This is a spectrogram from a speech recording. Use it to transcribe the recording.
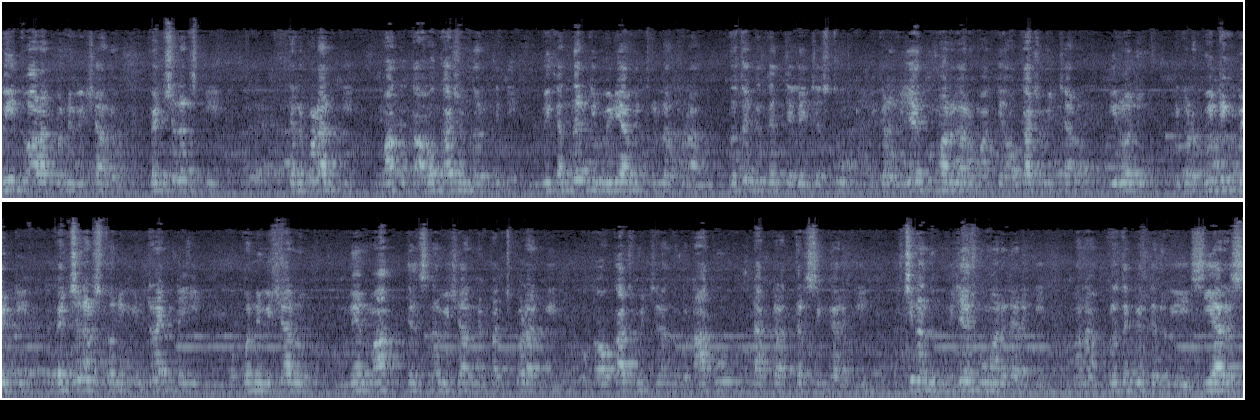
మీ ద్వారా కొన్ని విషయాలు పెన్షనర్స్కి తెలపడానికి మాకు ఒక అవకాశం దొరికింది. మీకు అందరికీ మీడియా మిత్రులకు కూడా కృతజ్ఞతలు తెలియజేస్తూ ఇక్కడ విజయ్ కుమార్ గారు మాకు అవకాశం ఇచ్చారు. ఈరోజు ఇక్కడ మీటింగ్ పెట్టి పెన్షనర్స్తో ఇంటరాక్ట్ అయ్యి కొన్ని విషయాలు మేము మాకు తెలిసిన విషయాలను పంచుకోవడానికి ఒక అవకాశం ఇచ్చినందుకు నాకు డాక్టర్ అత్తర్ సింగ్ గారికి ఇచ్చినందుకు విజయ్ కుమార్ గారికి మన కృతజ్ఞతలు. ఈ సిఆర్ఎస్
